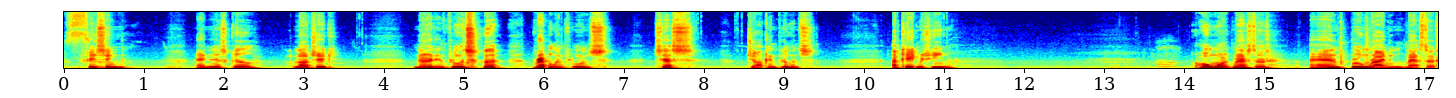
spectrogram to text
fishing, handiness skill, logic, nerd influence, rebel influence, chess, jock influence, arcade machine, homework mastered, and broom riding mastered.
